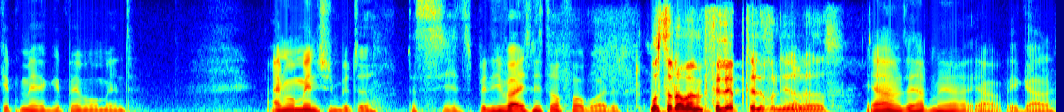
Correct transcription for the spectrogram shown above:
gib mir, gib mir einen Moment. Ein Momentchen bitte. Das, jetzt bin ich, war ich nicht darauf vorbereitet. Musst du noch mit dem Philipp telefonieren oder was? Ja, der hat mir, ja, egal.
